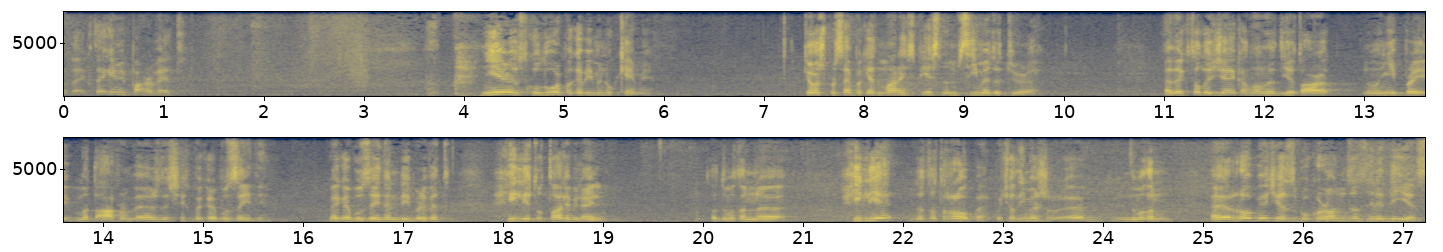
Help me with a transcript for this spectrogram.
Edhe këtë e kemi parë vetë. Njerëz të kulluar pa gabime nuk kemi. Kjo është përsa i përket marrjes pjesë në mësimet e tyre. Edhe këtë lloj gjëje kanë thënë dhe dijetarët, një prej më të afërmve është dhe Shejh Bekr Buzejdi. Bekr Buzejdi në librin e vet Hilje tu Talib al-Ilm. Domethënë hilje do të thotë rrobe, por qëllimi është domethënë rrobja që e zbukuron nxënësin e dijes.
